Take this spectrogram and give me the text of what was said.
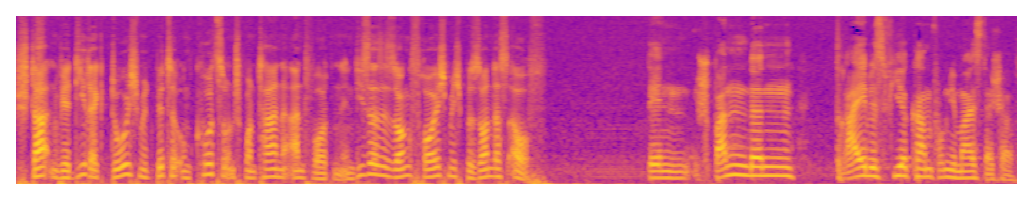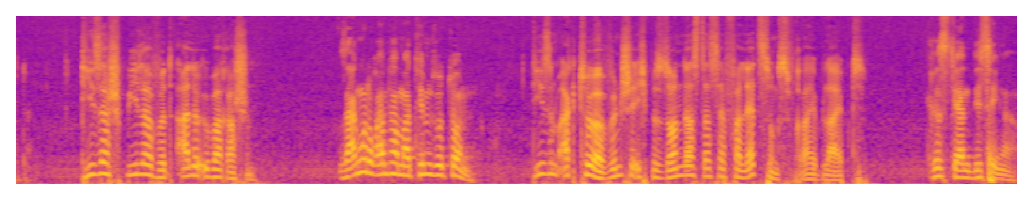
starten wir direkt durch mit Bitte um kurze und spontane Antworten. In dieser Saison freue ich mich besonders auf. Den spannenden 3 bis 4 Kampf um die Meisterschaft. Dieser Spieler wird alle überraschen. Sagen wir doch einfach mal Tim Sutton. Diesem Akteur wünsche ich besonders, dass er verletzungsfrei bleibt. Christian Dissinger.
